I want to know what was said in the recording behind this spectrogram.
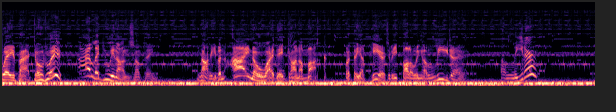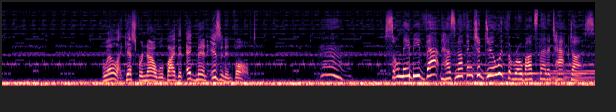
way back, don't we? I'll let you in on something. Not even I know why they've gone amok, but they appear to be following a leader. A leader? Well, I guess for now we'll buy that Eggman isn't involved. Hmm. So maybe that has nothing to do with the robots that attacked us.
